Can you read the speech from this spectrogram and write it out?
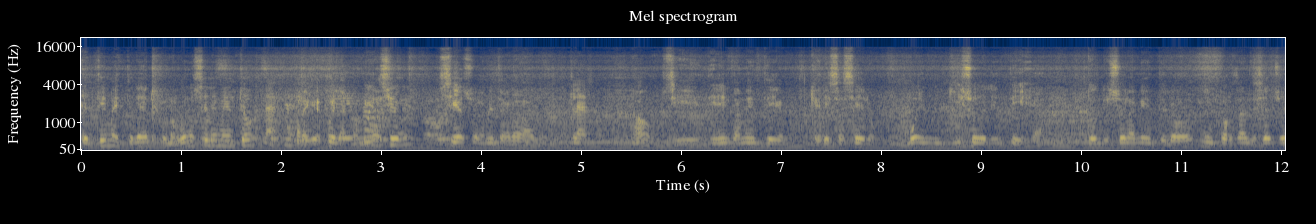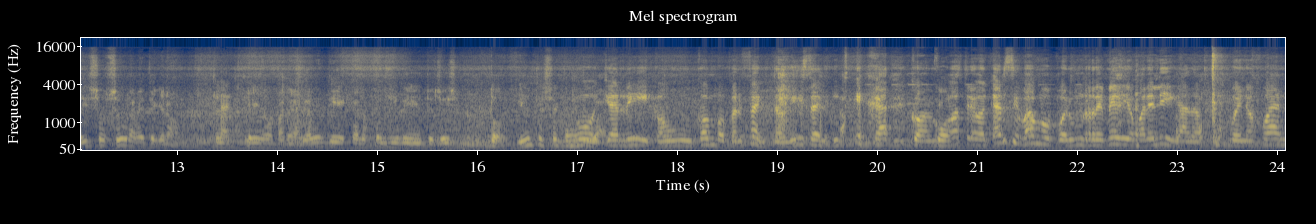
el tema es tener unos buenos elementos para que después la combinación sea solamente agradable. Claro. Si directamente querés hacer un buen guiso de lenteja, donde solamente lo importante sea el chorizo, seguramente que no. Claro. Tiene que acompañar la lenteja, los condimentos, el chorizo, todo. Y entonces como Uy, qué rico, un combo perfecto, guiso de lenteja con, con... postre bacarse, vamos por un remedio para el hígado. Bueno, Juan,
